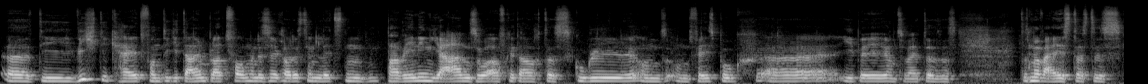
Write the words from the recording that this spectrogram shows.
äh, die Wichtigkeit von digitalen Plattformen das ist ja gerade in den letzten paar wenigen Jahren so aufgetaucht, dass Google und, und Facebook, äh, eBay und so weiter, dass, dass man weiß, dass das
